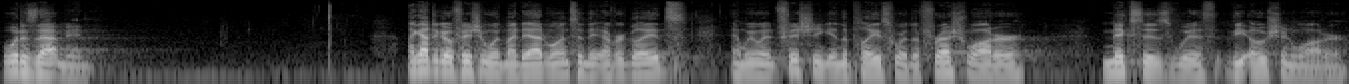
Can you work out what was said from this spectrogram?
What does that mean? I got to go fishing with my dad once in the Everglades, and we went fishing in the place where the fresh water mixes with the ocean water,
